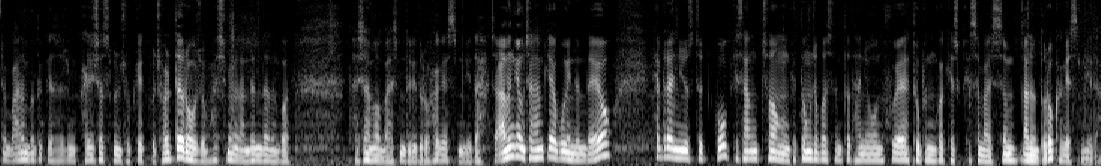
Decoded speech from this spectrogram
좀 많은 분들께서 좀 가지셨으면 좋겠고 절대로 좀 하시면 안 된다는 것 다시 한번 말씀드리도록 하겠습니다. 자, 아는 경찰 함께하고 있는데요. 헤드라인 뉴스 듣고 기상청 교통정보센터 다녀온 후에 두 분과 계속해서 말씀 나누도록 하겠습니다.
